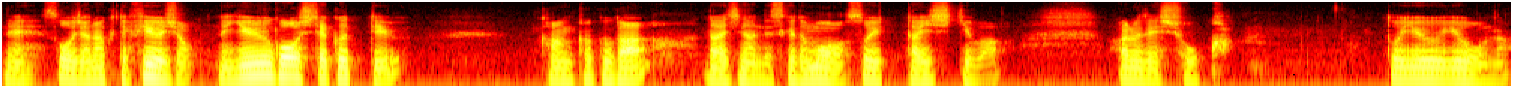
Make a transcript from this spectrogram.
ね、そうじゃなくてフュージョン、ね、融合していくっていう感覚が大事なんですけども、そういった意識はあるでしょうか？というような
